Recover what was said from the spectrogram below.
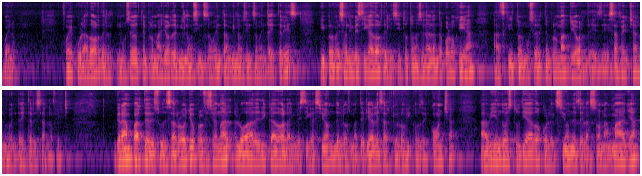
bueno, fue curador del Museo del Templo Mayor de 1990 a 1993 y profesor investigador del Instituto Nacional de Antropología, adscrito al Museo del Templo Mayor desde esa fecha, el 93 a la fecha. Gran parte de su desarrollo profesional lo ha dedicado a la investigación de los materiales arqueológicos de Concha, habiendo estudiado colecciones de la zona maya,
